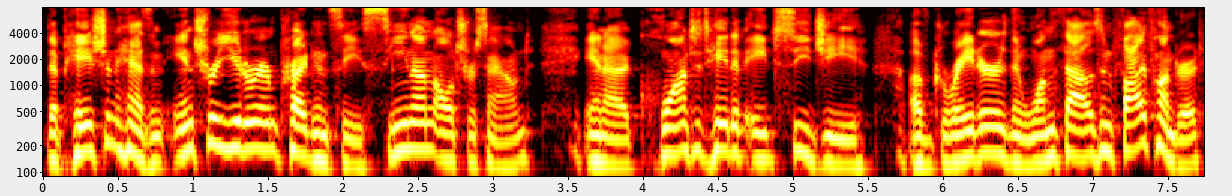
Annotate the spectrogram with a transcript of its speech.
the patient has an intrauterine pregnancy seen on ultrasound and a quantitative HCG of greater than 1,500,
